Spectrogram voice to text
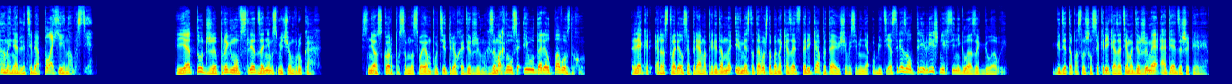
у меня для тебя плохие новости». Я тут же прыгнул вслед за ним с мечом в руках. Снес корпусом на своем пути трех одержимых, замахнулся и ударил по воздуху. Лекарь растворился прямо передо мной, и вместо того, чтобы наказать старика, пытающегося меня убить, я срезал три лишних синеглазых головы. Где-то послышался крик, а затем одержимые опять зашипели.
